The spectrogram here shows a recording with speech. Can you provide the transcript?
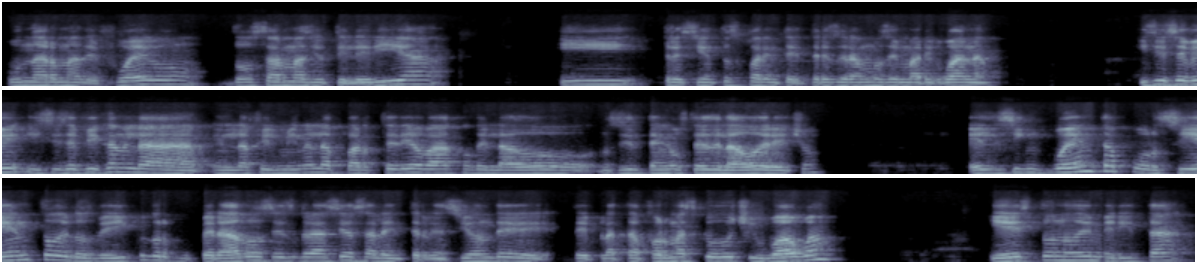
un arma de fuego, dos armas de utilería y 343 gramos de marihuana. Y si se ve, y si se fijan en la, en la filmina en la parte de abajo del lado, no sé si tengan ustedes del lado derecho, el 50% de los vehículos recuperados es gracias a la intervención de, plataformas como Chihuahua y esto no demerita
